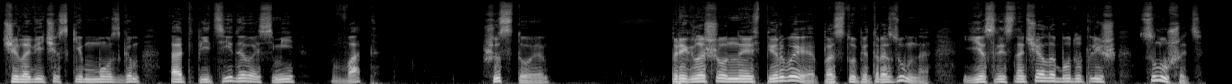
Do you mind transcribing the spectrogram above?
человеческим мозгом от 5 до 8 ватт. Шестое. Приглашенные впервые поступят разумно, если сначала будут лишь слушать,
